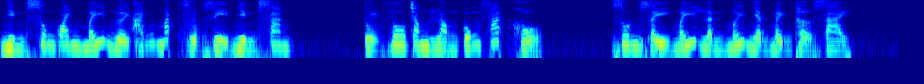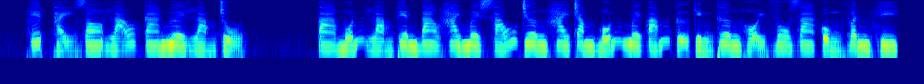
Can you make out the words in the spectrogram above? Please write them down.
Nhìn xung quanh mấy người ánh mắt vượt gì nhìn sang. Tuổi vô trong lòng cũng phát khổ. run rẩy mấy lần mới nhận mệnh thở dài. Hết thầy do lão ca ngươi làm chủ. Ta muốn làm thiên đao 26 chương 248 cử kình thương hội vô gia cùng Vân Hy.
